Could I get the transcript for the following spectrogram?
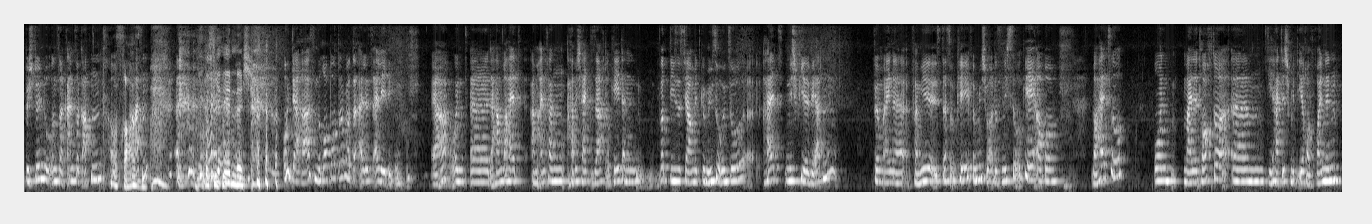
bestünde unser ganzer Garten aus, aus Rasen. Rasen. Das ist hier ähnlich. und der Rasenroboter würde alles erledigen. Ja, und äh, da haben wir halt, am Anfang habe ich halt gesagt, okay, dann wird dieses Jahr mit Gemüse und so äh, halt nicht viel werden. Für meine Familie ist das okay, für mich war das nicht so okay, aber war halt so. Und meine Tochter, ähm, die hatte ich mit ihrer Freundin,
